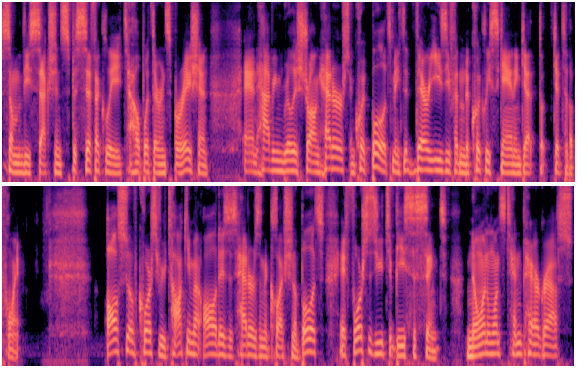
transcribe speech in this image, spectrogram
some of these sections specifically to help with their inspiration and having really strong headers and quick bullets makes it very easy for them to quickly scan and get the, get to the point. Also, of course, if you're talking about all it is is headers and a collection of bullets, it forces you to be succinct. No one wants 10 paragraphs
